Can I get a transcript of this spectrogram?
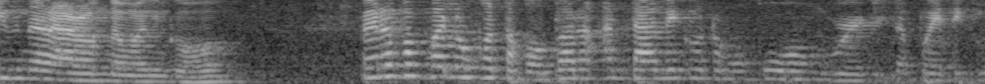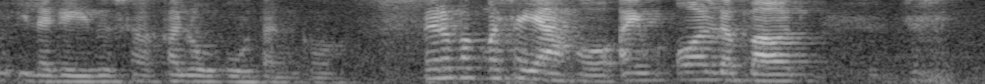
yung nararamdaman ko. Pero pag malungkot ako, parang ang dami ko nakukuhang words na pwede kong ilagay doon sa kalungkutan ko. Pero pag masaya ako, I'm all about just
